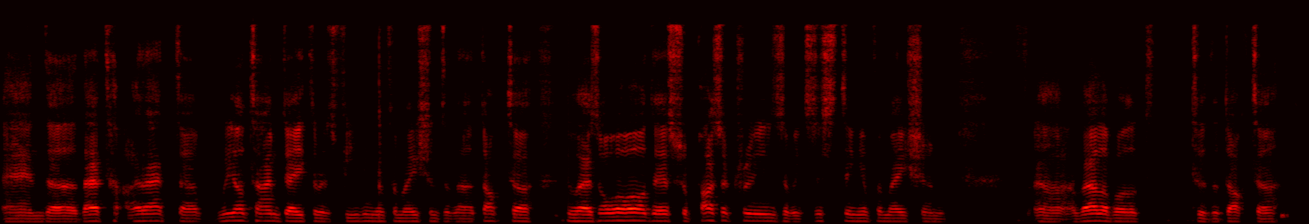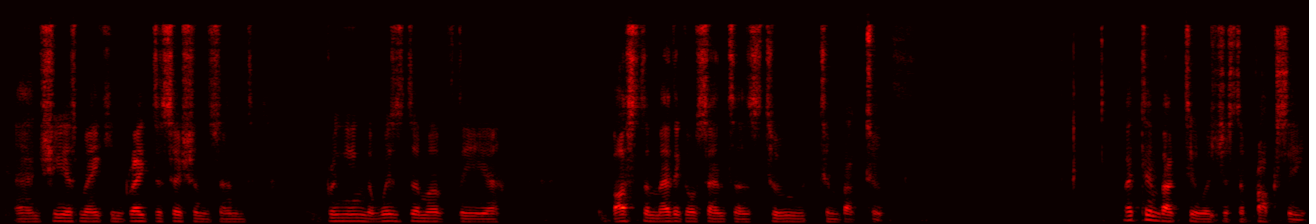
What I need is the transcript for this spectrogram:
And uh, that, uh, that uh, real-time data is feeding information to the doctor who has all these repositories of existing information uh, available to the doctor, and she is making great decisions and bringing the wisdom of the uh, Boston medical centers to Timbuktu. But Timbuktu is just a proxy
